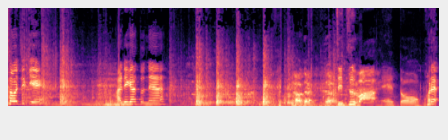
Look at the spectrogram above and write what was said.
掃除機？ありがとね。実はえっ、とこれ。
